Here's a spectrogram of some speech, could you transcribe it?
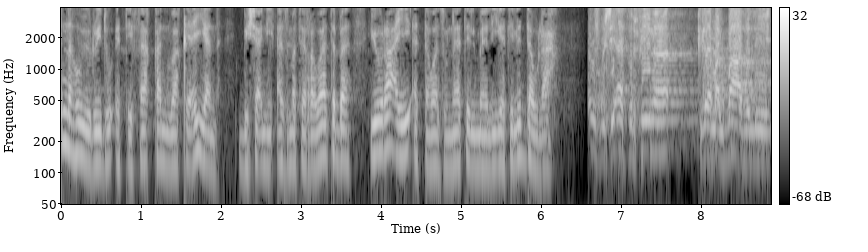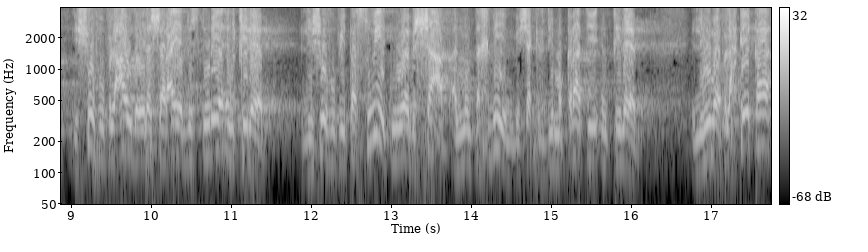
إنه يريد اتفاقا واقعيا بشأن أزمة الرواتب يراعي التوازنات المالية للدولة. مش باش يأثر فينا كلام البعض اللي يشوفوا في العودة إلى الشرعية الدستورية انقلاب اللي يشوفوا في تصويت نواب الشعب المنتخبين بشكل ديمقراطي انقلاب اللي هما في الحقيقة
